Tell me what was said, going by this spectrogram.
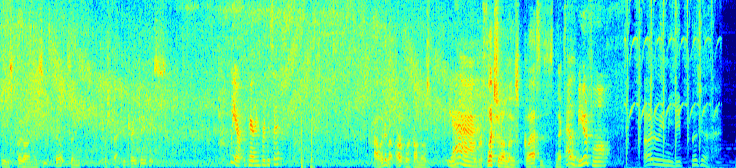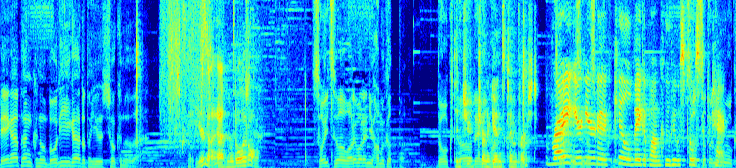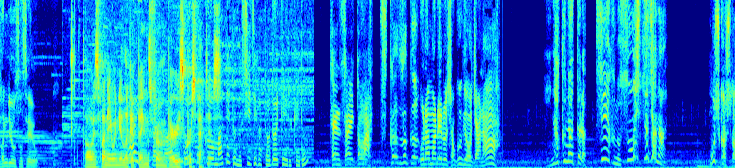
Please put on your seatbelts and push back your tray tables. We are preparing for descent. Wow, look at the artwork on those. Yeah. The reflection on those glasses is next That was level. beautiful. ある意味立派じゃベガパンクのボディーガードという職務は You're not admirable at all. Didn't ー you ベガ turn パンク against him first? Right? You're here to kill Vegapunk, who he was さっ supposed to さと protect. 任務を完了させよう It's always funny when you look at things from various perspectives. 天才とはつくづく恨まれる職業じゃないなくなったら政府の損失じゃない Except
